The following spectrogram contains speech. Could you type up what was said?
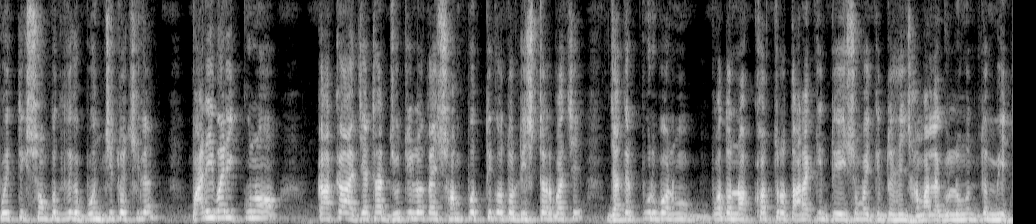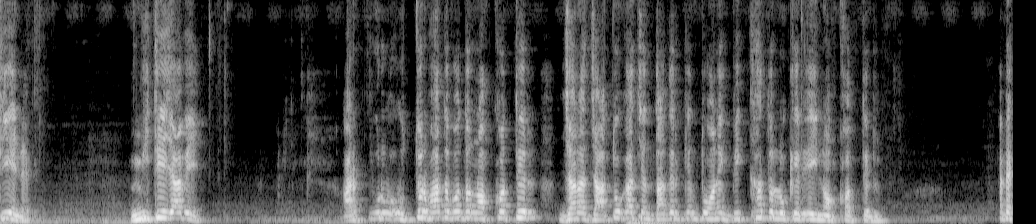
পৈতৃক সম্পত্তি থেকে বঞ্চিত ছিলেন। পারিবারিক কোনো কাকা জেঠার জটিলতায় সম্পত্তিগত ডিস্টার্ব আছে। যাদের পূর্ব পদ নক্ষত্র, তারা কিন্তু এই সময় কিন্তু সেই ঝামেলাগুলো কিন্তু মিটিয়ে নেবে। মিটে যাবে। আর পূর্ব, উত্তর ভাদ্রপদ নক্ষত্রের যারা জাতক আছেন, তাদের কিন্তু অনেক বিখ্যাত লোকের এই নক্ষত্রের একটা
